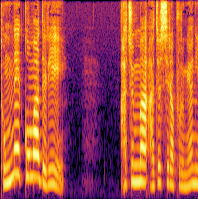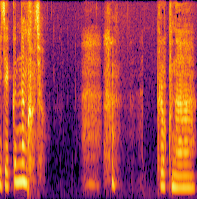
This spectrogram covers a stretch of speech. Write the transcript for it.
동네 꼬마들이 아줌마 아저씨라 부르면 이제 끝난 거죠. 그렇구나.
